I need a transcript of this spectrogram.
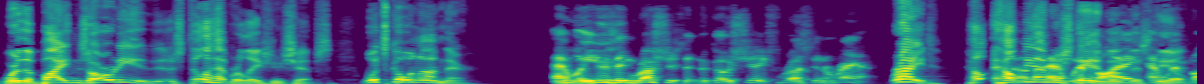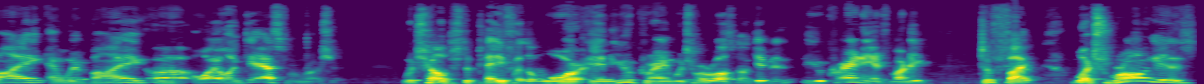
where the Bidens already still have relationships. What's going on there? And we're using Russia to negotiate for us in Iran. Right. Help, help uh, me understand uh, buying, this and deal. We're buying and we're buying uh, oil and gas from Russia, which helps to pay for the war in Ukraine, which we're also giving the Ukrainians money to fight. What's wrong is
